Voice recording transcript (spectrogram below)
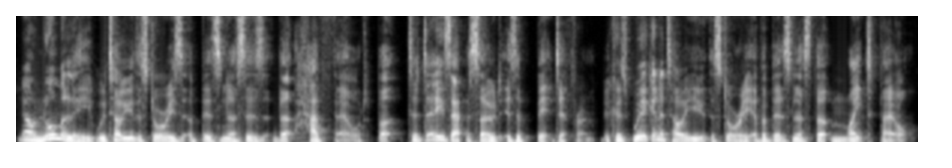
Now, normally we tell you the stories of businesses that have failed, but today's episode is a bit different because we're going to tell you the story of a business that might fail.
